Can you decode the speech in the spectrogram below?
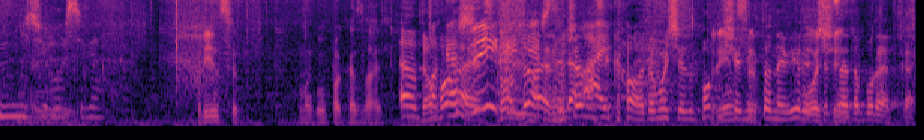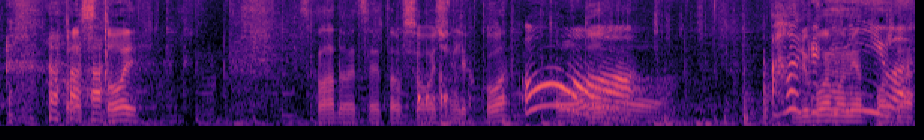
Ничего И- себе. Принцип могу показать. Э, Давай, Покажи, складай, конечно, звичайно давай. цікаво, тому що поки що Принцип ніхто не вірить, що очень- це табуретка. Простой. Складывается это все очень легко. О, О, а, В любой как момент мило. можно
